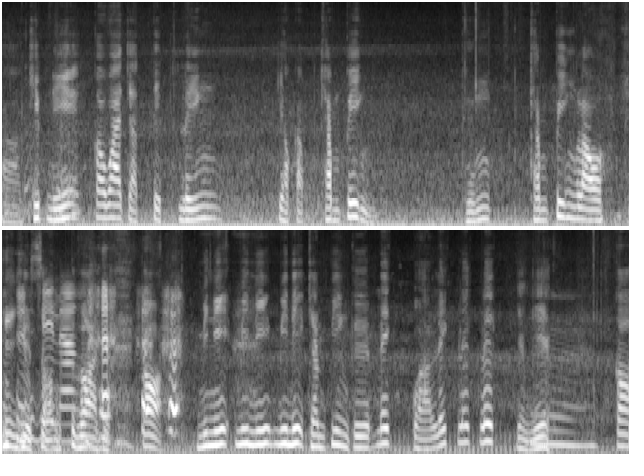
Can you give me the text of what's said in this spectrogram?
อ่าคลิปนี้ก็ว่าจะติดลิงก์เกี่ยวกับแคมปิ้งถึงแคมปิ้งเรามีอยู่สองที่นั่งตัวเนี่ยก็มินิมินิมินิแคมปิ้งคือเล็กกว่าเล็กเล็กเล็กอย่างนี้อืมก็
